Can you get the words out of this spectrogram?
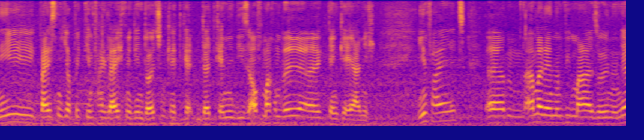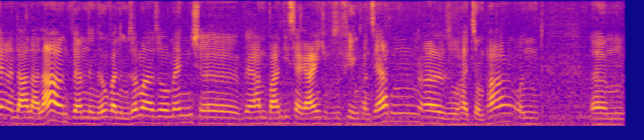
nee, ich weiß nicht, ob ich den Vergleich mit den deutschen Dead Kennedys aufmachen will. Äh, ich denke eher nicht. Jedenfalls ähm, haben wir dann irgendwie mal so hin und her, la la la, und wir haben dann irgendwann im Sommer so, Mensch, äh, wir haben, waren dies Jahr gar nicht auf so vielen Konzerten, also halt so ein paar und ähm,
